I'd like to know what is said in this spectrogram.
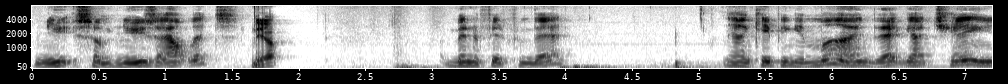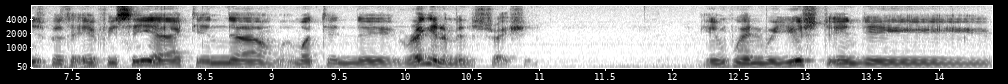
New, some news outlets Yep. benefit from that. Now, keeping in mind that got changed with the FEC Act in uh, what in the Reagan administration, and when we used to, in the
